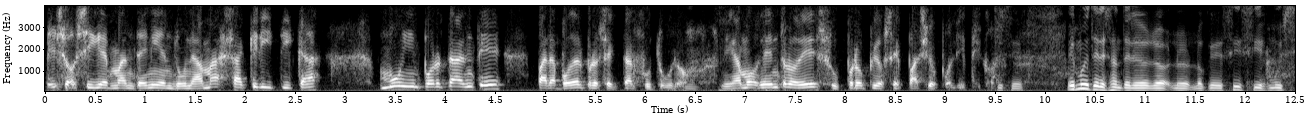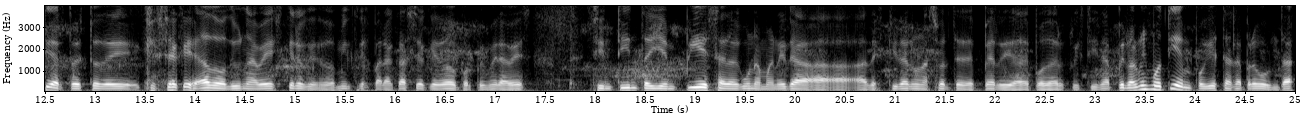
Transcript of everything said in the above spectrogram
ellos siguen manteniendo una masa crítica muy importante para poder proyectar futuro, digamos, dentro de sus propios espacios políticos. Sí, sí. Es muy interesante lo, lo- lo que decís, sí es muy cierto esto de que se ha quedado de una vez, creo que de 2003 para acá se ha quedado por primera vez sin tinta y empieza de alguna manera a, a destilar una suerte de pérdida de poder, Cristina. Pero al mismo tiempo, y esta es la pregunta,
